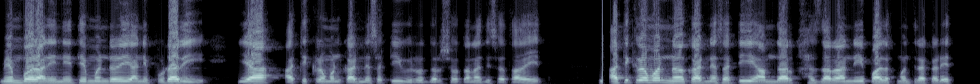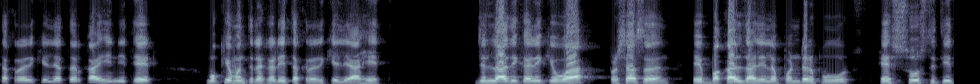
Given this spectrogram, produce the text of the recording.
मेंबर आणि नेते मंडळी आणि पुढारी या अतिक्रमण काढण्यासाठी विरोध दर्शवताना दिसत आहेत. अतिक्रमण न काढण्यासाठी आमदार खासदारांनी पालकमंत्र्याकडे तक्रारी केल्या तर काहींनी थेट मुख्यमंत्र्याकडे तक्रारी केल्या आहेत. जिल्हाधिकारी किंवा प्रशासन हे बकाल झालेलं पंढरपूर हे सुस्थितीत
